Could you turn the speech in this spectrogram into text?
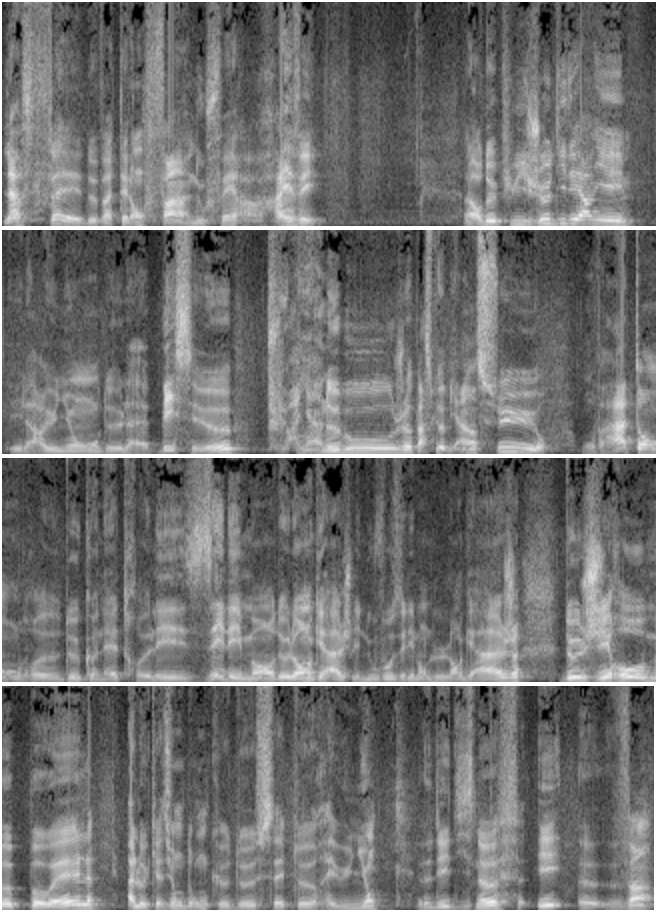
La Fed va-t-elle enfin nous faire rêver? Alors depuis jeudi dernier et la réunion de la BCE, plus rien ne bouge parce que bien sûr, on va attendre de connaître les éléments de langage, les nouveaux éléments de langage de Jérôme Powell à l'occasion donc de cette réunion des 19 et 20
